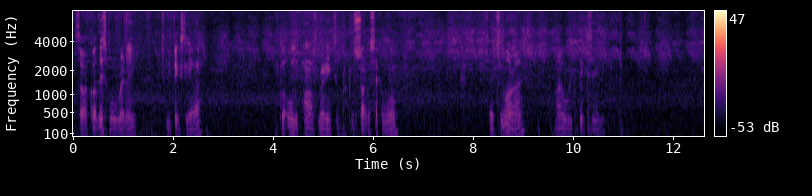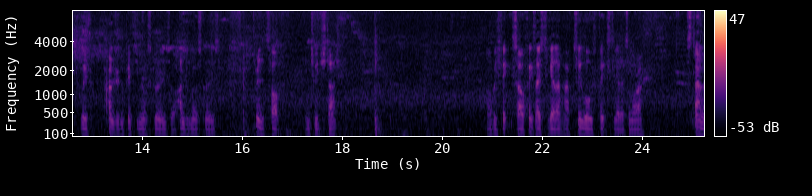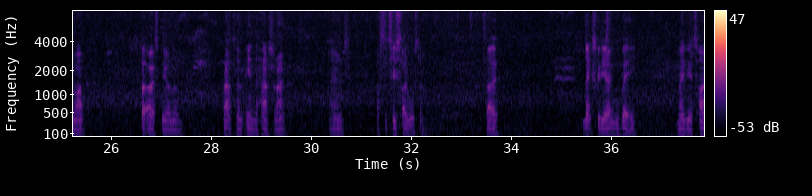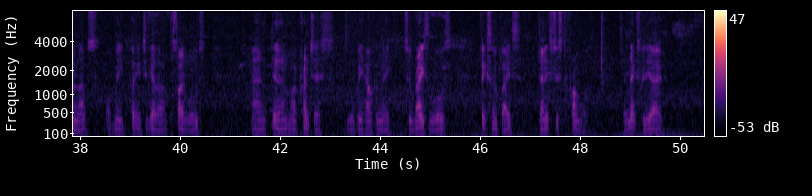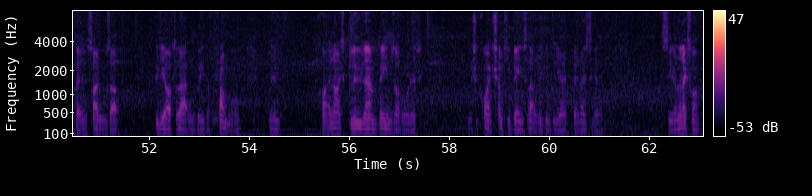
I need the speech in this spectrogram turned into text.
So I've got this wall ready to be fixed together. I've got all the parts ready to construct the second wall. So tomorrow I will be fixing with 150 mil screws or 100 mil screws through the top into each stud. I'll be fix so I'll fix those together. I have two walls fixed together tomorrow. Stand them up, put OSB on them, wrap them in the house wrap, and that's the two side walls done. So next video will be maybe a time lapse of me putting together the side walls and Dylan, my apprentice, will be helping me to raise the walls, fix them in place, then it's just the front wall. So next video, putting the side walls up. Video after that will be the front wall with quite a nice glulam beams I've ordered, which are quite chunky beams, so that will be a good video, putting those together. See you on the next one.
